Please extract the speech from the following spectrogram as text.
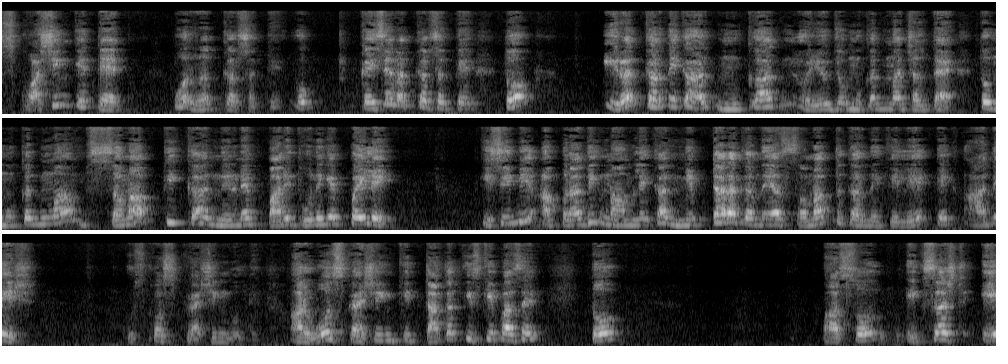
स्क्वाशिंग के तहत वो रद्द कर सकते वो कैसे रद्द कर सकते तो रद्द करने का अर्थ मुकद जो मुकदमा चलता है तो मुकदमा समाप्ति का निर्णय पारित होने के पहले किसी भी आपराधिक मामले का निपटारा करने या समाप्त करने के लिए एक आदेश, उसको स्क्वैशिंग बोलते हैं। और वो स्क्वैशिंग की ताकत किसके पास है? तो पाँच सौ इकसठ ए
